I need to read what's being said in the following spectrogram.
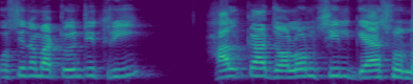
কোশ্চিন নাম্বার টোয়েন্টি থ্রি হালকা জ্বলনশীল গ্যাস হল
